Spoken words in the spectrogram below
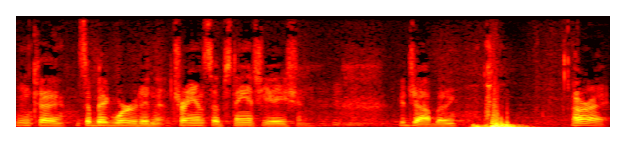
Okay, it's a big word, isn't it? Transubstantiation. Good job, buddy. All right.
